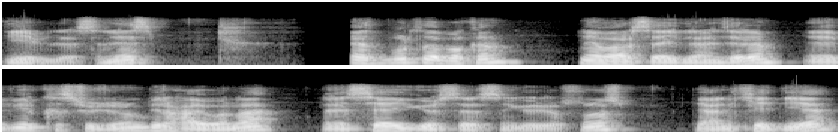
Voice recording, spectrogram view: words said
diyebilirsiniz. Evet burada bakın ne var sevgili öğrencilerim? E, bir kız çocuğunun bir hayvana sevgi gösterisini görüyorsunuz yani kediye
